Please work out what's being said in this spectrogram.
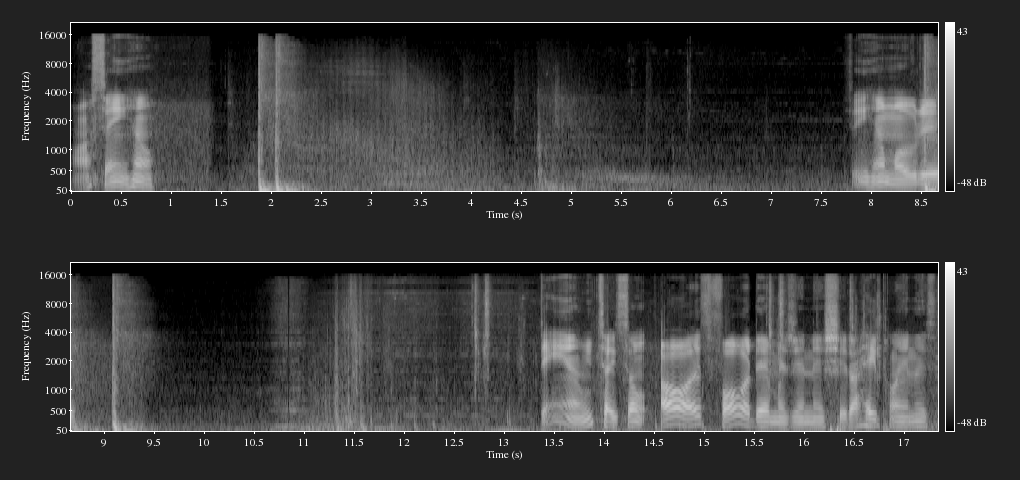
Oh, I seen him. See him over there. Damn, you take some. Oh, it's fall damage in this shit. I hate playing this.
